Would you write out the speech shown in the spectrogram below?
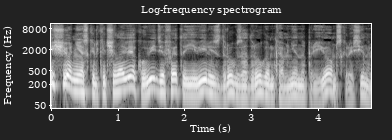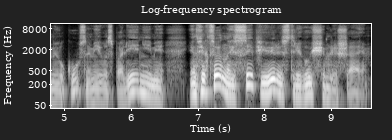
еще несколько человек, увидев это, явились друг за другом ко мне на прием с крысиными укусами и воспалениями, инфекционной сыпью или стригущим лишаем.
